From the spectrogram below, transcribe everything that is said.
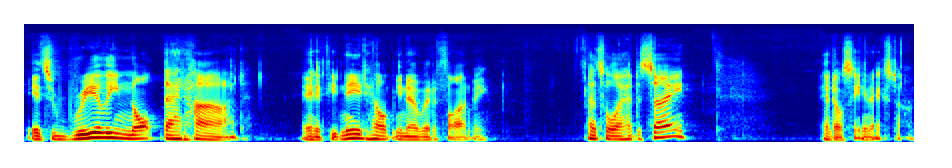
It's really not that hard. And if you need help, you know where to find me. That's all I had to say, and I'll see you next time.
